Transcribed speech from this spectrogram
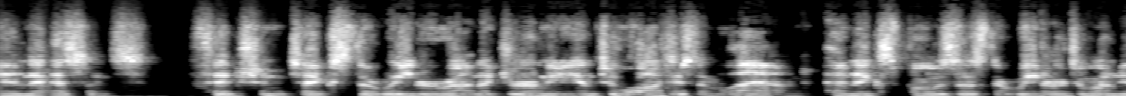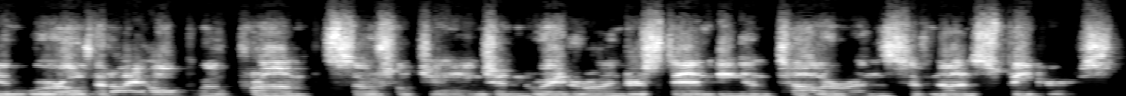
In essence, Fiction takes the reader on a journey into autism land and exposes the reader to a new world that I hope will prompt social change and greater understanding and tolerance of non speakers.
